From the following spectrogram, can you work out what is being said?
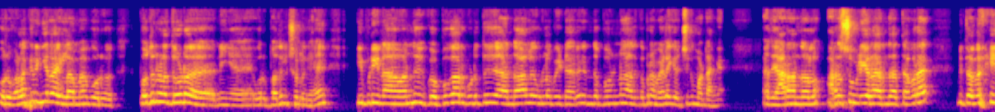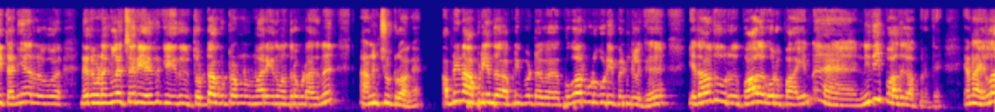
ஒரு வழக்கறிஞரா இல்லாம ஒரு பொதுநலத்தோட நீங்க ஒரு பதில் சொல்லுங்க. இப்படி நான் வந்து புகார் கொடுத்து அந்த ஆளு உள்ள போயிட்டாரு இந்த பொண்ணு அதுக்கப்புறம் வேலைக்கு வச்சுக்க மாட்டாங்க. அது யாரா இருந்தாலும் அரசு ஊழியரா இருந்தா தவிர மித்த மாதிரி தனியார் நிறுவனங்கள்ல சரி எதுக்கு இது தொட்டா குற்றம்னு மாதிரி எதுவும் வந்துடக்கூடாதுன்னு அனுப்பிச்சு விட்ருவாங்க அப்படின்னா அப்படி அந்த அப்படிப்பட்ட புகார் கொடுக்கக்கூடிய பெண்களுக்கு ஏதாவது ஒரு பா ஒரு பா என்ன நிதி பாதுகாப்பு இருக்கு? ஏன்னா எல்லா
